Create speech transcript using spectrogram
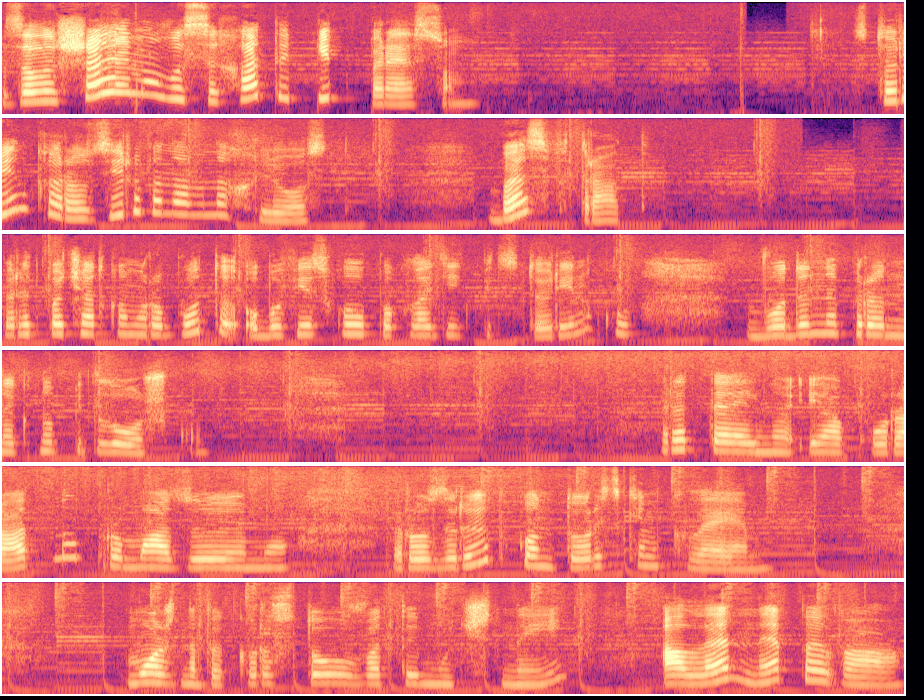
Залишаємо висихати під пресом. Сторінка розірвана внахльост, без втрат. Перед початком роботи обов'язково покладіть під сторінку водонепроникну підложку. Ретельно і акуратно промазуємо розрив конторським клеєм. Можна використовувати мучний, але не ПВА.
